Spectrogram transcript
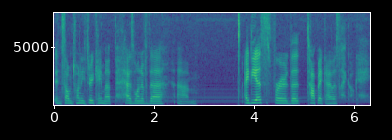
and Psalm 23 came up as one of the um, ideas for the topic, I was like, okay,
